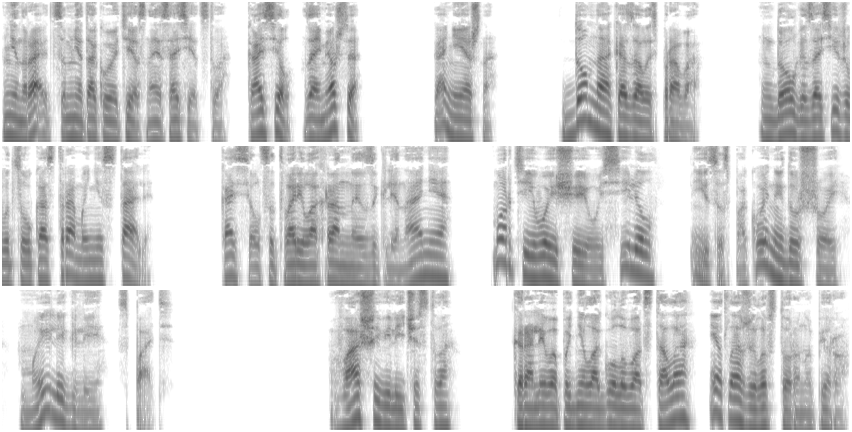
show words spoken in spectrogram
«Не нравится мне такое тесное соседство. Кассел, займешься?» «Конечно». Домна оказалась права. Долго засиживаться у костра мы не стали. Кассел сотворил охранное заклинание, Морти его еще и усилил, и со спокойной душой мы легли спать. «Ваше Величество!» Королева подняла голову от стола и отложила в сторону перо.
